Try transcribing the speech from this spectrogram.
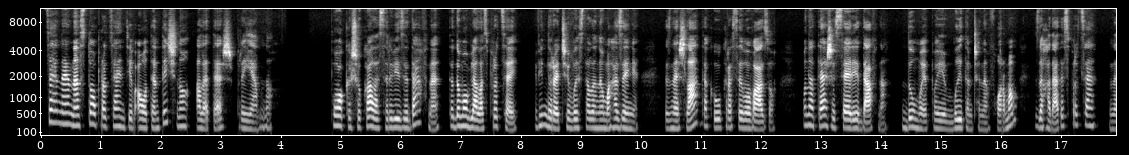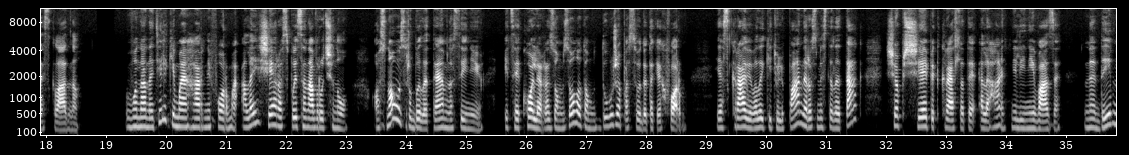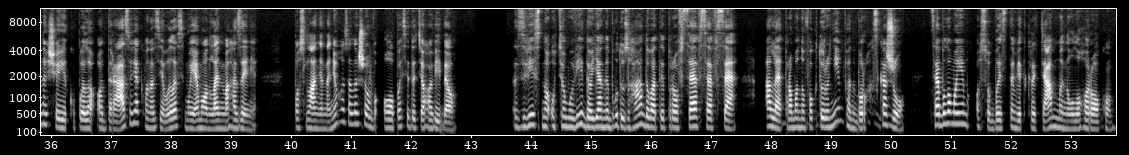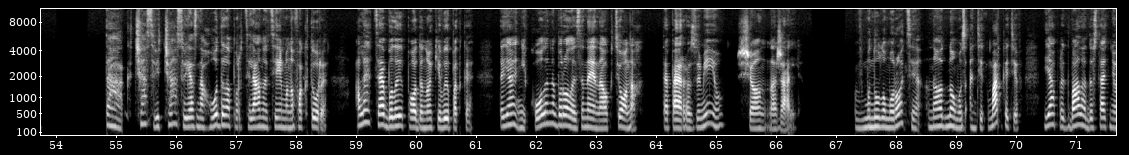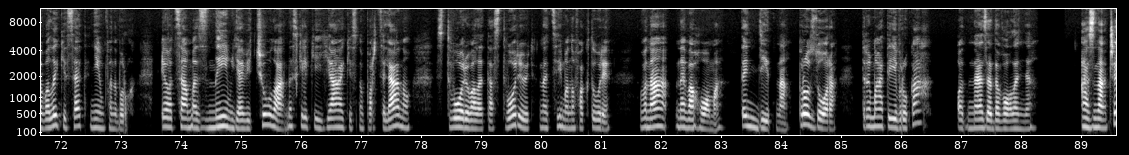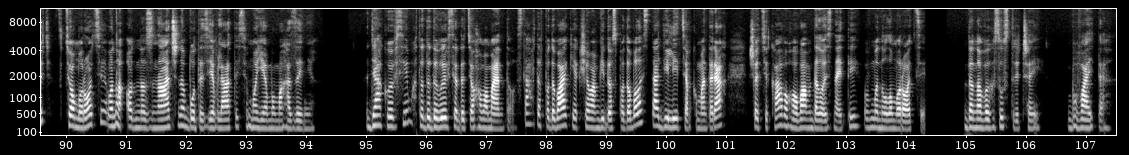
Це не на 100% аутентично, але теж приємно. Поки шукала сервізи Дафне та домовлялась про цей, він, до речі, виставлений у магазині, знайшла таку красиву вазу. Вона теж із серії Дафна. Думаю, по її витонченим формам здогадатись про це нескладно. Вона не тільки має гарні форми, але й ще розписана вручну. Основу зробили темно-синьою, і цей колір разом з золотом дуже пасує до таких форм. Яскраві великі тюльпани розмістили так, щоб ще підкреслити елегантні лінії вази. Не дивно, що її купила одразу, як вона з'явилась в моєму онлайн-магазині. Посилання на нього залишу в описі до цього відео. Звісно, у цьому відео я не буду згадувати про все-все-все, але про мануфактуру Німфенбург скажу. Це було моїм особистим відкриттям минулого року. Так, час від часу я знаходила порцеляну цієї мануфактури, але це були поодинокі випадки, та я ніколи не боролась за неї на аукціонах. Тепер розумію, що, на жаль. В минулому році на одному з антикмаркетів я придбала достатньо великий сет Німфенбург, і от саме з ним я відчула, наскільки якісну порцеляну створювали та створюють на цій мануфактурі. Вона невагома, тендітна, прозора. Тримати її в руках одне задоволення. А значить, в цьому році вона однозначно буде з'являтись в моєму магазині. Дякую всім, хто додивився до цього моменту. Ставте вподобайки, якщо вам відео сподобалось, та діліться в коментарях, що цікавого вам вдалося знайти в минулому році. До нових зустрічей! Бувайте!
